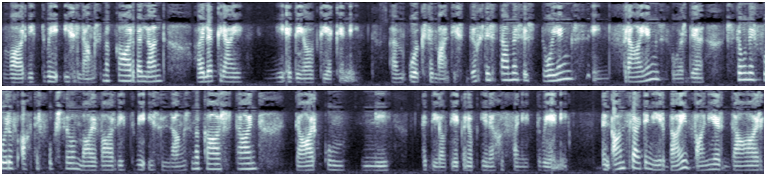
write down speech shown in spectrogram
waar die twee i's langs mekaar beland hulle kry nie 'n deelteken nie um, ook semanties digte stamme soos toyings en vraaiings woorde sonder voor of agtervoegsel maar waar die twee i's langs mekaar staan daar kom nie 'n deelteken op enige van die twee nie. In aansluiting hierby, wanneer daar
